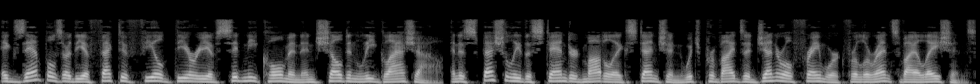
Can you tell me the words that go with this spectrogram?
Examples are the effective field theory of Sidney Coleman and Sheldon Lee Glashow, and especially the Standard Model extension which provides a general framework for Lorentz violations.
